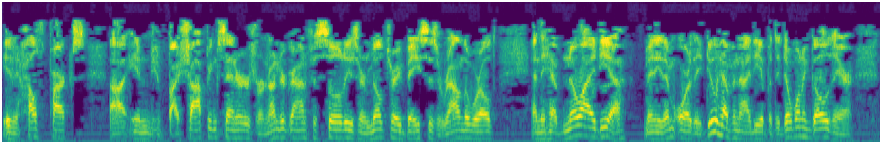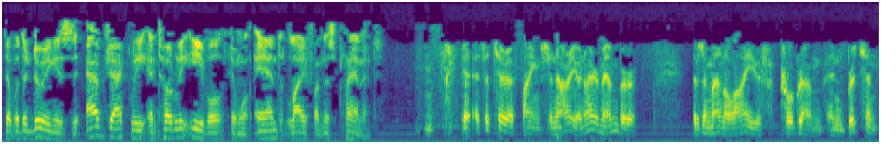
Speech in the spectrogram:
in health parks, uh, in by shopping centers or in underground facilities or in military bases around the world, and they have no idea many of them, or they do have an idea, but they don't want to go there, that what they're doing is abjectly and totally evil and will end life on this planet. Yeah, it's a terrifying scenario, and I remember there was a Man Alive program in Britain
